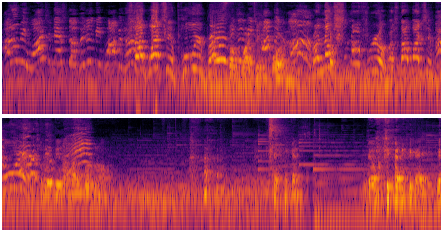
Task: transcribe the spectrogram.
I don't be watching that stuff. It just be popping up. Stop watching porn, bro. Stop It just be watching popping porn. up. Bro, no, sh- not for real, bro. Stop watching I'm porn. telling Berhenti nonton porno. Kan mudah-mudahan kayak gitu.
